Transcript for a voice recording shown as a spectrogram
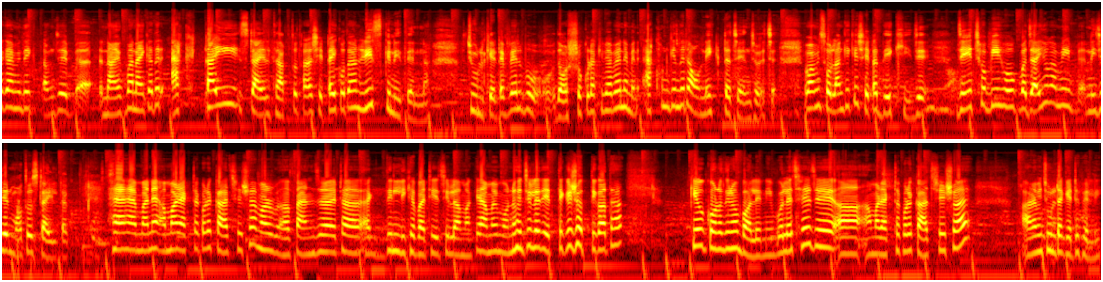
আগে আমি দেখতাম যে নায়ক বা নায়িকাদের একটাই স্টাইল থাকতো তারা সেটাই কোথাও রিস্ক নিতেন না। চুল কেটে ফেলব দর্শকরা কীভাবে নেবেন? এখন কিন্তু এটা অনেকটা চেঞ্জ হয়েছে। এবং আমি সোলাঙ্কিকে সেটা দেখি যে যে ছবি হোক বা যাই হোক আমি নিজের মতো স্টাইলটা হ্যাঁ হ্যাঁ মানে আমার একটা করে কাজ শেষ হয় আমার ফ্যান্সরা এটা একদিন লিখে পাঠিয়েছিল আমাকে। আমার মনে হয়েছিল যে এর থেকে সত্যি কথা কেউ কোনোদিনও বলেনি। বলেছে যে আমার একটা করে কাজ শেষ হয় আর আমি চুলটা কেটে ফেলি।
